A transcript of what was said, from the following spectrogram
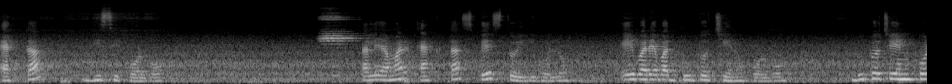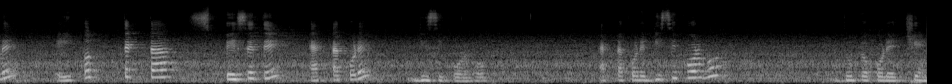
একটা ডিসি করব। তাহলে আমার একটা স্পেস তৈরি হলো। এবারে আবার দুটো চেন করব। দুটো চেন করে এই প্রত্যেকটা স্পেসেতে একটা করে ডিসি করব। একটা করে ডিসি করব, দুটো করে চেন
